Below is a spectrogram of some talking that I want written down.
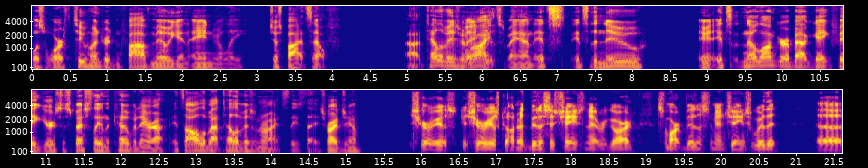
was worth 205 million annually just by itself. Uh, television man, rights, man, it's it's the new. It's no longer about gate figures, especially in the COVID era. It's all about television rights these days, right, Jim? Sure is. It sure is, Connor. The business has changed in that regard. Smart businessmen changed with it. Uh,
